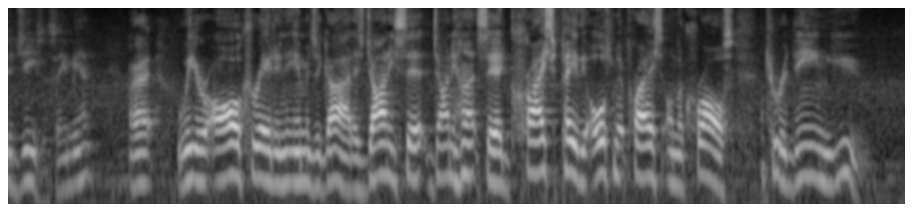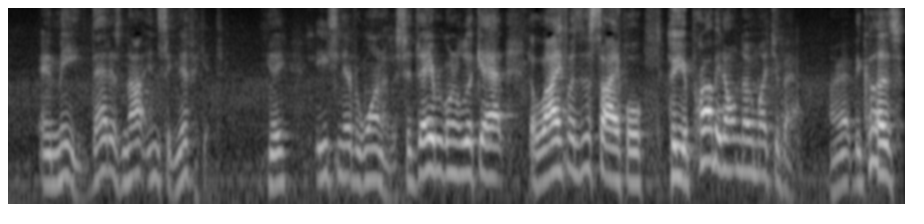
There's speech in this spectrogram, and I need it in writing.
to Jesus. Amen? All right, we are all created in the image of God. As Johnny said, Johnny Hunt said, Christ paid the ultimate price on the cross to redeem you and me. That is not insignificant. Okay, each and every one of us. Today we're going to look at the life of the disciple who you probably don't know much about all right, because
